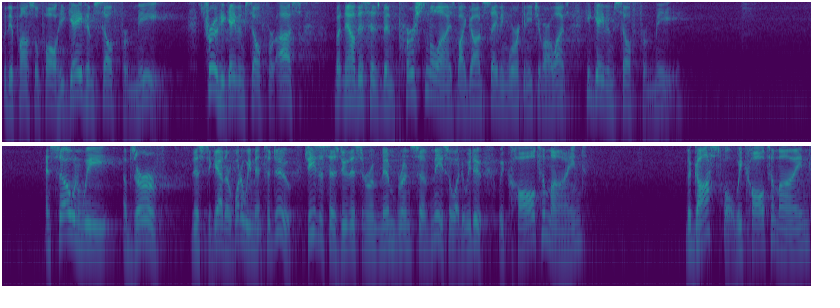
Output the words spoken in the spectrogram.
with the Apostle Paul. He gave himself for me. It's true, he gave himself for us, but now this has been personalized by God's saving work in each of our lives. He gave himself for me. And so when we observe this together, what are we meant to do? Jesus says, Do this in remembrance of me. So what do we do? We call to mind the gospel. We call to mind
